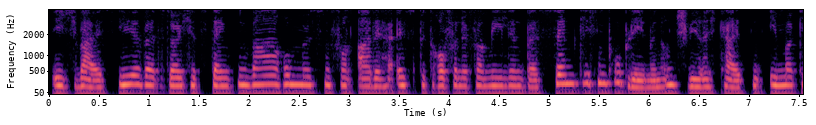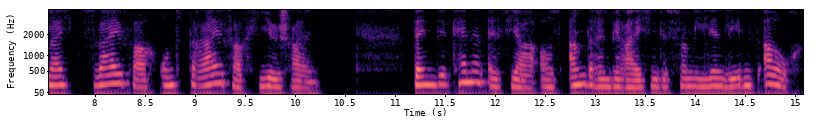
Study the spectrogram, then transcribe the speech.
ich weiß, ihr werdet euch jetzt denken, warum müssen von ADHS betroffene Familien bei sämtlichen Problemen und Schwierigkeiten immer gleich zweifach und dreifach hier schreien? Denn wir kennen es ja aus anderen Bereichen des Familienlebens auch.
